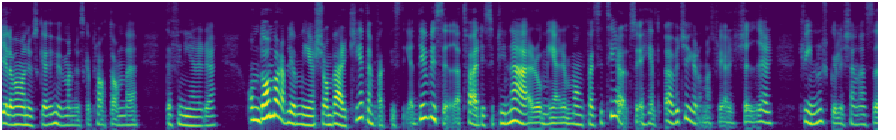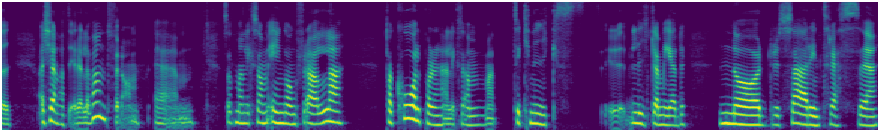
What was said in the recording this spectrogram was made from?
eller vad man nu ska, hur man nu ska prata om det, definiera det. Om de bara blev mer som verkligheten faktiskt är, det vill säga tvärdisciplinär och mer mångfacetterad så är jag helt övertygad om att fler tjejer, kvinnor skulle känna sig, äh, känna att det är relevant för dem. Um, så att man liksom en gång för alla tar koll på den här liksom att teknik eh, lika med nörd, särintresse,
